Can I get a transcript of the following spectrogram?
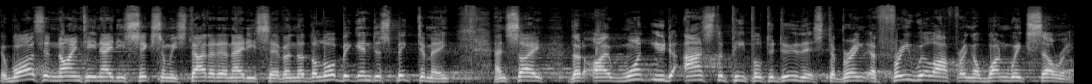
It was in 1986, and we started in 87, that the Lord began to speak to me and say that I want you to ask the people to do this, to bring a free will offering of one week's salary.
